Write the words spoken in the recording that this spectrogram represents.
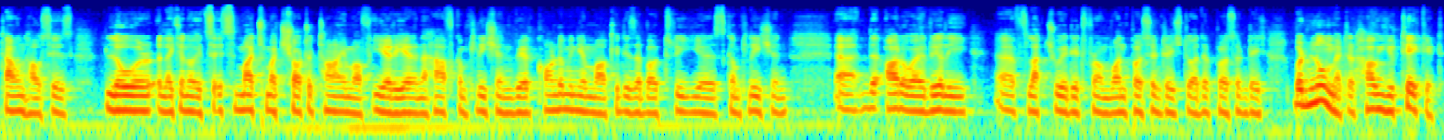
townhouses, lower like you know it's it's much much shorter time of year year and a half completion. Where condominium market is about three years completion, uh, the ROI really uh, fluctuated from one percentage to other percentage. But no matter how you take it,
